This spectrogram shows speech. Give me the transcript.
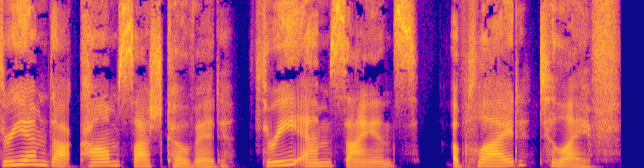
3m.com slash COVID. 3M Science. Applied to life.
